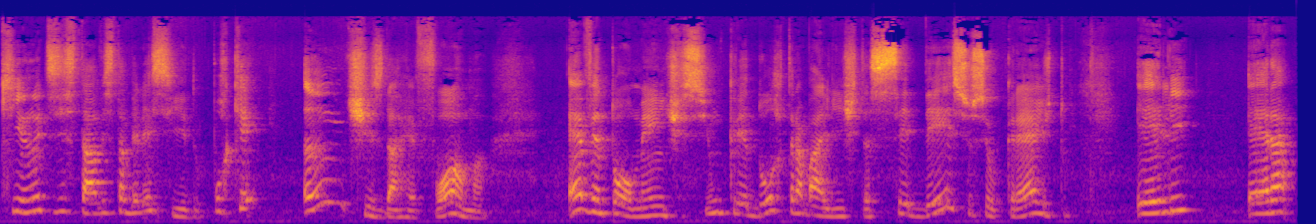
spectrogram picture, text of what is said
que antes estava estabelecido. Porque antes da reforma, Eventualmente, se um credor trabalhista cedesse o seu crédito, ele era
